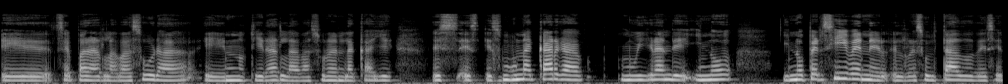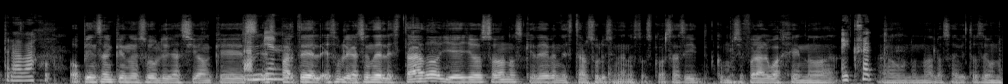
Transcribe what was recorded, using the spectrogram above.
eh, separar la basura, eh, no tirar la basura en la calle, es, es, es, una carga muy grande y no y no perciben el, el, resultado de ese trabajo. O piensan que no es su obligación, que es, es parte de, es obligación del Estado y ellos son los que deben de estar solucionando estas cosas y como si fuera algo ajeno a, a uno, ¿no? a los hábitos de uno.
